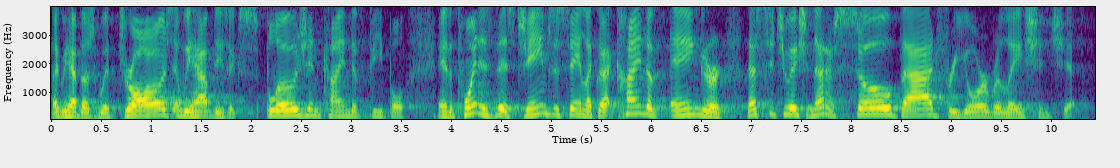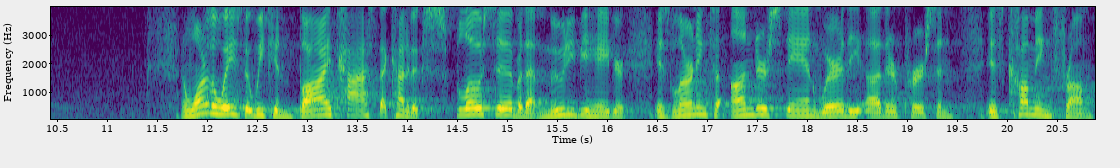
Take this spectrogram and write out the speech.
Like we have those withdrawers and we have these explosion kind of people. And the point is this: James is saying like that kind of anger, that situation, that is so bad for your relationship. And one of the ways that we can bypass that kind of explosive or that moody behavior is learning to understand where the other person is coming from.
